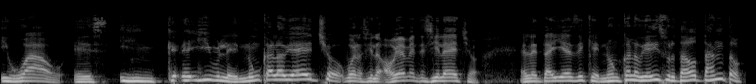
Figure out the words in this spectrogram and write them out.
Y wow, es increíble. Nunca lo había hecho. Bueno, sí, lo- obviamente sí lo he hecho. El detalle es de que nunca lo había disfrutado tanto.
